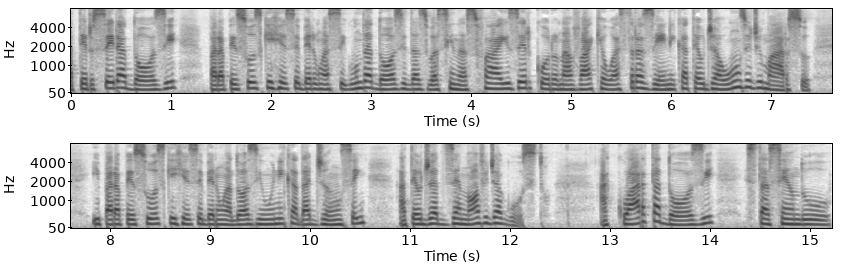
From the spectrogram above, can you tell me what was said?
a terceira dose para pessoas que receberam a segunda dose das vacinas Pfizer, Coronavac ou AstraZeneca até o dia 11 de março e para pessoas que receberam a dose única da Janssen até o dia 19 de agosto. A quarta dose está sendo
